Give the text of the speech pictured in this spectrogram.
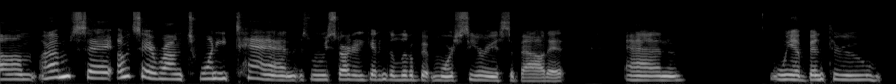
Um i'm say i would say around 2010 is when we started getting a little bit more serious about it. And we have been through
